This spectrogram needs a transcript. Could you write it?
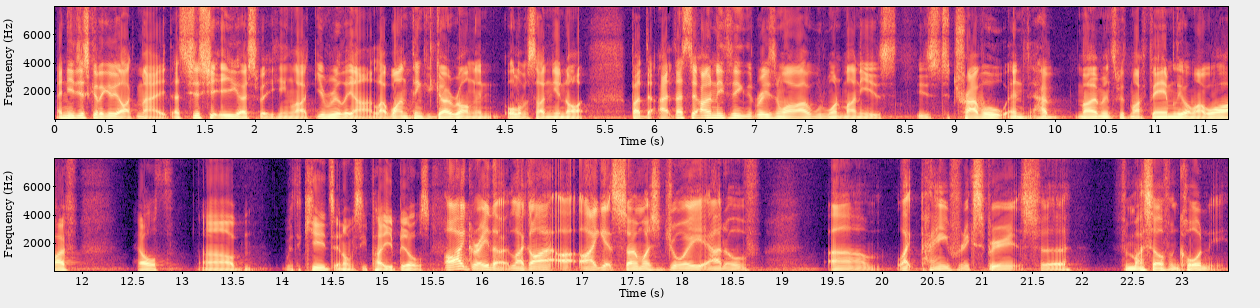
and you're just going to be like, mate, that's just your ego speaking. Like, you really aren't. Like, one thing could go wrong, and all of a sudden you're not. But uh, that's the only thing, the reason why I would want money is is to travel and have moments with my family or my wife, health, um, with the kids, and obviously pay your bills. I agree though. Like I, I, get so much joy out of, um, like paying for an experience for, for myself and Courtney.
